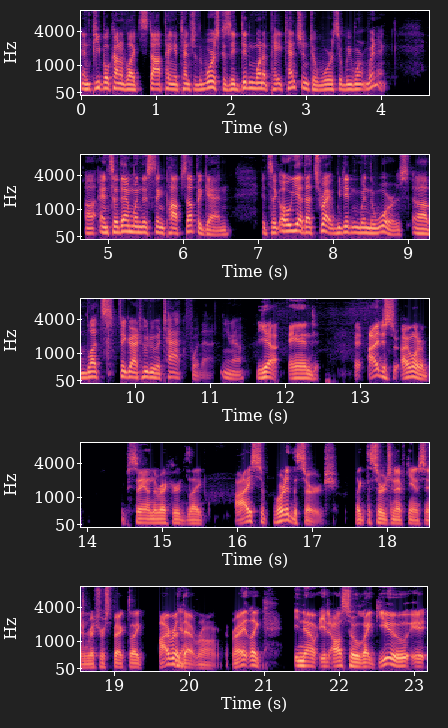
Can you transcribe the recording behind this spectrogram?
and people kind of like stopped paying attention to the wars because they didn't want to pay attention to wars that we weren't winning. Uh, and so then when this thing pops up again, it's like, oh yeah, that's right, we didn't win the wars. Um, let's figure out who to attack for that. You know? Yeah, and I just I want to say on the record, like I supported the surge like the surge in Afghanistan. In retrospect, like I read yeah. that wrong, right? Like you know, it also like you, it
